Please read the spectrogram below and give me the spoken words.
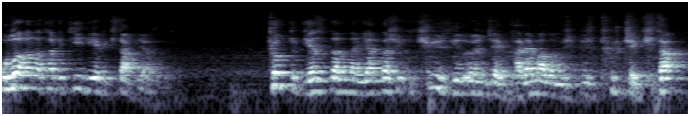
Uluhan Atabiti diye bir kitap yazdım. Köktürk yazıtlarından yaklaşık 200 yıl önce kalem alınmış bir Türkçe kitap.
